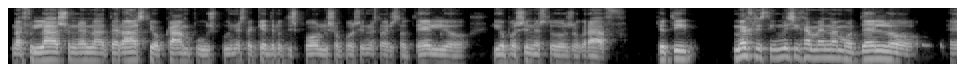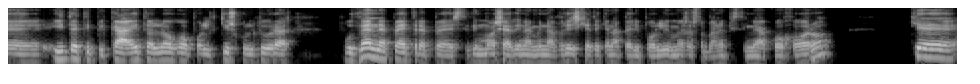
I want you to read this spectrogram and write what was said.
να φυλάσσουν ένα τεράστιο κάμπους που είναι στο κέντρο της πόλης όπως είναι στο Αριστοτέλειο ή όπως είναι στο Ζωγράφου. Και ότι μέχρι στιγμής είχαμε ένα μοντέλο ε, είτε τυπικά είτε λόγω πολιτικής κουλτούρας που δεν επέτρεπε στη δημόσια δύναμη να βρίσκεται και να περιπολεί μέσα στον πανεπιστημιακό χώρο και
